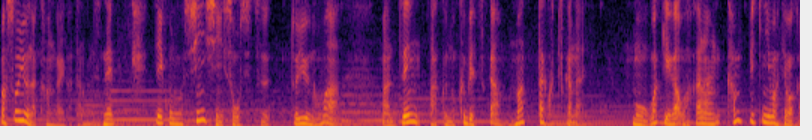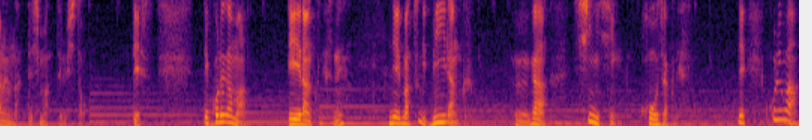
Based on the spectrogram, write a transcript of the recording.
まあ、そういうような考え方なんですね。でこの心身喪失というのは、まあ、善悪の区別が全くつかないもう訳がわからん完璧に訳わからんようになってしまってる人です。でこれがまあ A ランクですね。で、まあ、次 B ランクが心身耗弱です。でこれは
